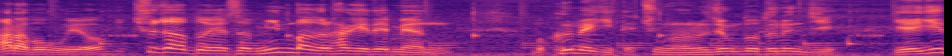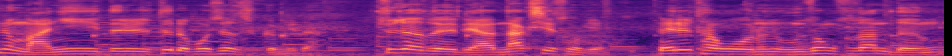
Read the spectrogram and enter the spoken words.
알아보고요. 이 추자도에서 민박을 하게 되면 뭐 금액이 대충 어느 정도 드는지 얘기는 많이들 들어보셨을 겁니다. 추자도에 대한 낚시 소개, 배를 타고 오는 운송수단 등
